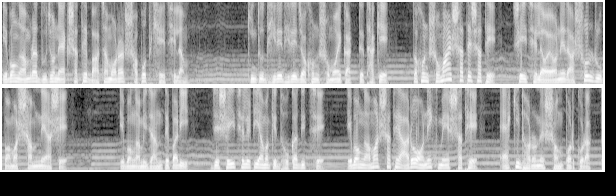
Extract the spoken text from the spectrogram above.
এবং আমরা দুজন একসাথে বাঁচা মরার শপথ খেয়েছিলাম। কিন্তু ধীরে ধীরে যখন সময় কাটতে থাকে, তখন সময়ের সাথে সাথে সেই ছেলে অয়নের আসল রূপ আমার সামনে আসে এবং আমি জানতে পারি যে সেই ছেলেটি আমাকে ধোকা দিচ্ছে এবং আমার সাথে আরও অনেক মেয়ের সাথে একই ধরনের সম্পর্ক রাখত।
